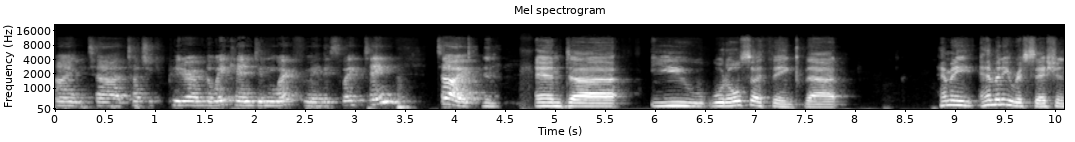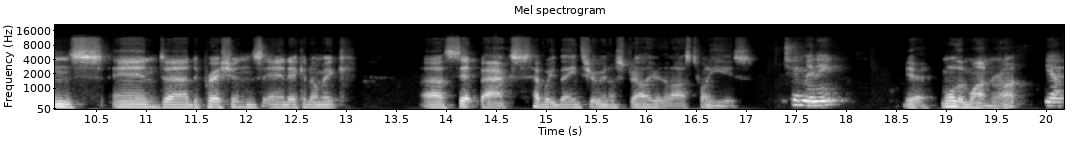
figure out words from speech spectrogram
Don't uh, touch a computer over the weekend. Didn't work for me this week, team. So, And uh, you would also think that how many how many recessions and uh, depressions and economic uh, setbacks have we been through in Australia in the last twenty years? Too many. Yeah, more than one, right? Yeah.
